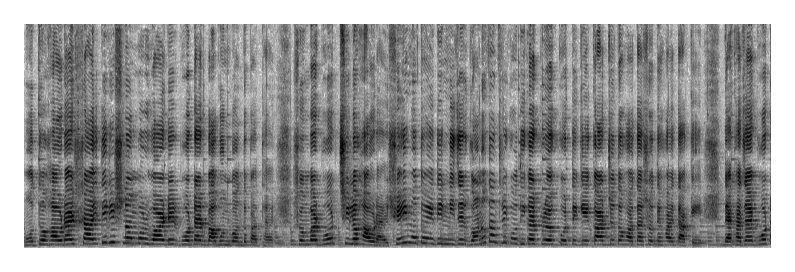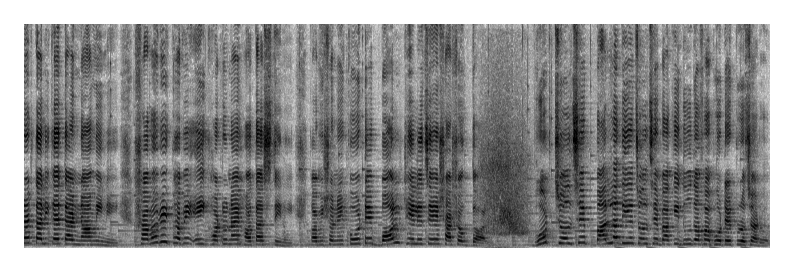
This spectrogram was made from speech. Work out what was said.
মধ্য হাওড়ায় সাঁত্রিশ নম্বর ওয়ার্ডের ভোটার বাবুন বন্দ্যোপাধ্যায়। সোমবার ভোট ছিল হাওড়ায়। সেই মতো এদিন নিজের গণতান্ত্রিক অধিকার প্রয়োগ করতে গিয়ে কার্যত হতাশ হতে হয় তাকে। দেখা যায় ভোটার তালিকায় তার নামই নেই। স্বাভাবিকভাবে এই ঘটনায় হতাশ তিনি। কমিশনের কোর্টে বল ঠেলেছে শাসক দল। ভোট চলছে, পাল্লা দিয়ে চলছে বাকি দু দফা ভোটের প্রচারও।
